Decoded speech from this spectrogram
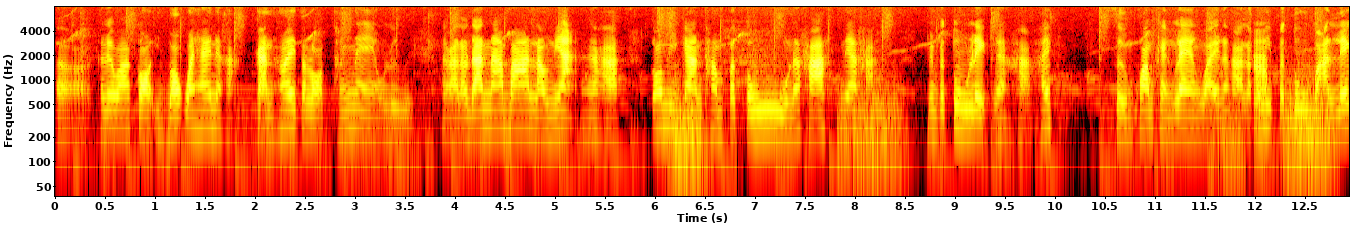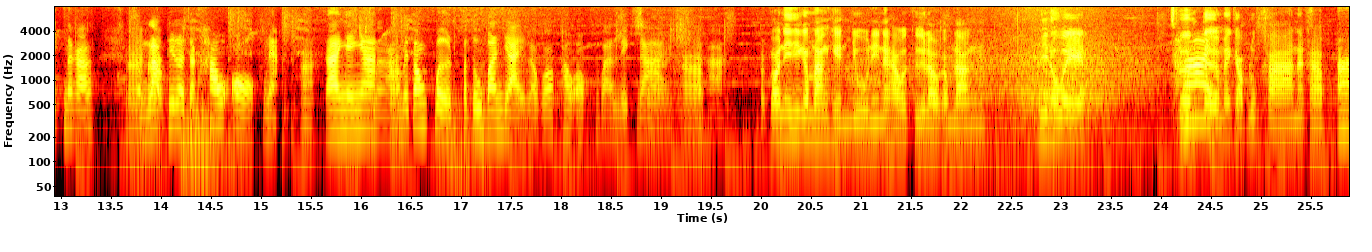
เอ่อเขาเรียกว่าก่ออิฐบล็อกไว้ให้เนี่ยค่ะกันให้ตลอดทั้งแนวเลยนะคะ แล้วด้านหน้าบ้านเราเนี่ยนะคะ ก็มีการทำประตูนะคะ เนี่ยค่ะ เป็นประตูเหล็กเนี่ยค่ะ ให้เสริมความแข็งแรงไว้นะคะ แล้วก็ครับมีประตูบานเล็กนะคะใช่สำหรับคที่เราจะเข้าออกเนี่ยอะได้ง่ายๆนะครัคะบไม่ต้องเปิดประตูบานใหญ่เราก็เข้าออกบานเล็กได้ใช่ครับ นะคะแล้วก็นี่ที่กำลังเห็นอยู่นี่นะครับก็คือเรากำลังรีโนเวทเพิ่มเติมให้กับลูกค้านะครับ อ่า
